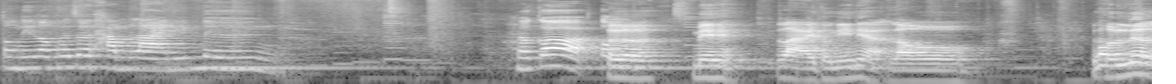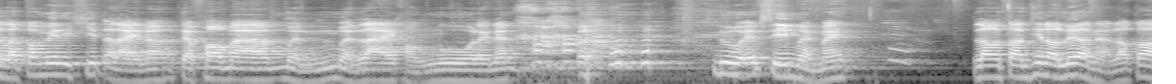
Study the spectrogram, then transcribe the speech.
ตรงนี้เราก็จะทำลายนิดนึง แล้วก็ตรงเออเมย์ลายตรงนี้เนี่ยเรา เราเลือกเราก็ไม่ได้คิดอะไรเนาะแต่พอมาเหมือนเหมือนลายของงูเลยนะ ดู FC เหมือนไหม เราตอนที่เราเลือกเนี่ยเราก็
